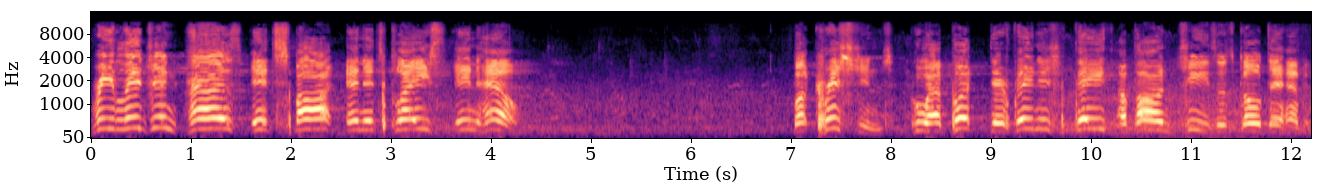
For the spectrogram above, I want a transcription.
Religion has its spot and its place in hell. But Christians who have put their finished faith upon Jesus go to heaven.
